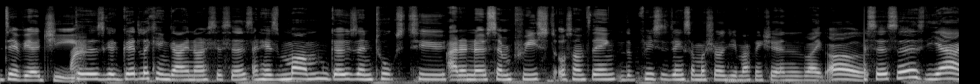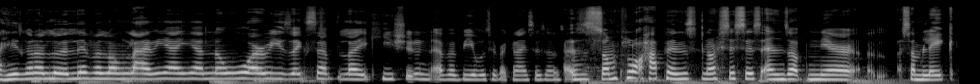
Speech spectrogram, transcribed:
Divya G. So there's a good looking guy, Narcissus, and his mum goes and talks to, I don't know, some priest or something. The priest is doing some astrology mapping shit, and they're like, oh, Narcissus, yeah, he's gonna live a long life. Yeah, yeah, no worries, except like he shouldn't ever be able to recognize his own. As some plot happens, Narcissus ends up near uh, some lake,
